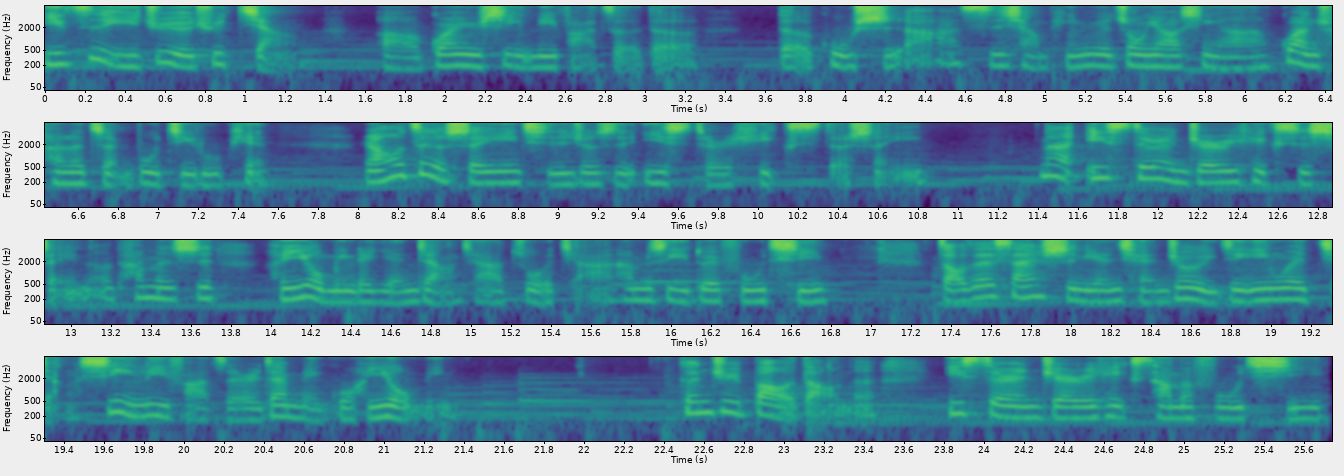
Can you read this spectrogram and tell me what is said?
一字一句的去讲呃关于吸引力法则的的故事啊，思想频率的重要性啊，贯穿了整部纪录片。然后这个声音其实就是 Easter Hicks 的声音。那 Easter and Jerry Hicks 是谁呢？他们是很有名的演讲家、作家，他们是一对夫妻。早在三十年前就已经因为讲吸引力法则而在美国很有名。根据报道呢，Easter and Jerry Hicks 他们夫妻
